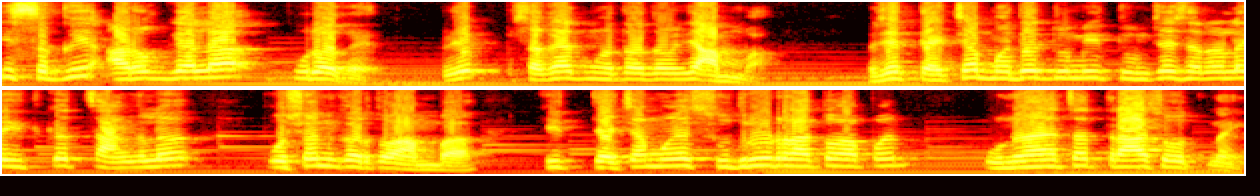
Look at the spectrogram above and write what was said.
ही सगळी आरोग्याला पूरक आहेत. म्हणजे सगळ्यात महत्वाचं म्हणजे आंबा. म्हणजे त्याच्यामध्ये तुम्ही तुमच्या शरीराला इतकं चांगलं पोषण करतो आंबा की त्याच्यामुळे सुदृढ राहतो आपण उन्हाळ्याचा त्रास होत नाही.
